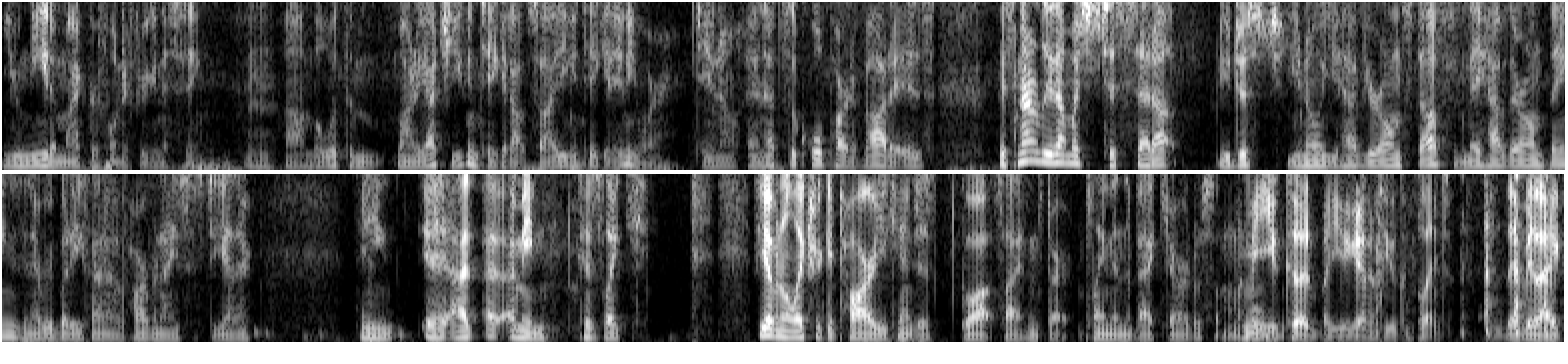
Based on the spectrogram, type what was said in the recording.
you need a microphone if you're going to sing. Mhm. Um, but with the mariachi, you can take it outside, you can take it anywhere, you know. And that's the cool part about it is, it's not really that much to set up. You just, you know, you have your own stuff, and they have their own things, and everybody kind of harmonizes together. And you, eh, I, I, I mean, because like, if you have an electric guitar, you can't just go outside and start playing in the backyard with someone. I mean, you could, but you get a few complaints. They'd be like,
